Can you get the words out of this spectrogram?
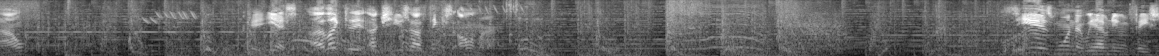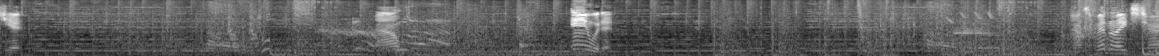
Ow. Okay, yes, I like to actually use, I think it's Olimar. He is one that we haven't even faced yet. Ow. And we did. Now it's Meta Knight's turn.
